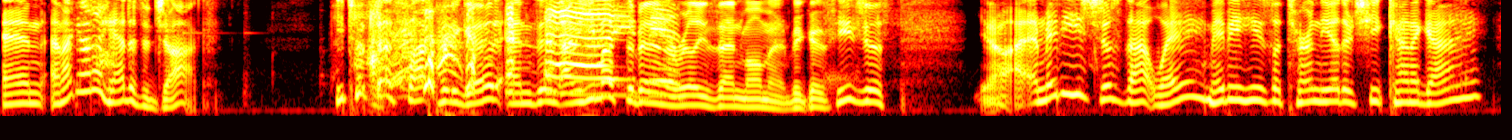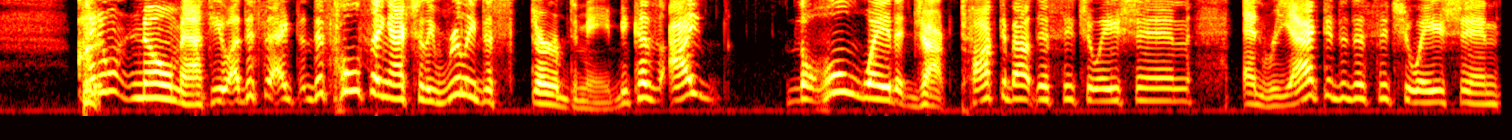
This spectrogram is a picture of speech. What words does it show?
And and I gotta hand it to Joc. He took that slap pretty good, and then I mean, he must have been in a really zen moment because he just You know, and maybe he's just that way. Maybe he's a turn the other cheek kind of guy. I don't know, Matthew. This I, this whole thing actually really disturbed me because I the whole way that Joc talked about this situation and reacted to this situation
